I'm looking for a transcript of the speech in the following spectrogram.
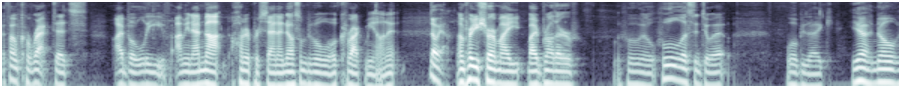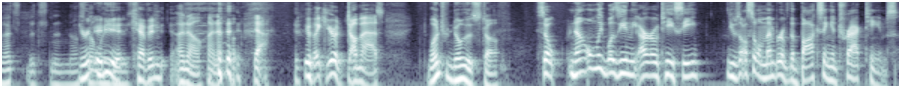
if I'm correct. It's I believe. I mean, I'm not 100. percent I know some people will correct me on it. Oh yeah. I'm pretty sure my my brother, who will, who will listen to it, will be like, "Yeah, no, that's that's, that's You're not an idiot. Kevin. I know, I know. yeah, you're like you're a dumbass. Why don't you know this stuff? So not only was he in the ROTC, he was also a member of the boxing and track teams.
